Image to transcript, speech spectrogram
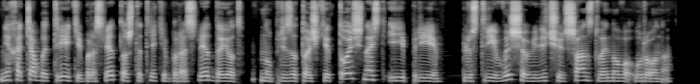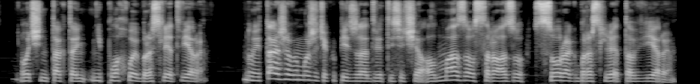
Мне хотя бы третий браслет, то что третий браслет дает, ну, при заточке точность и при плюс 3 выше увеличивает шанс двойного урона. Очень так-то неплохой браслет веры. Ну и также вы можете купить за 2000 алмазов сразу 40 браслетов веры.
